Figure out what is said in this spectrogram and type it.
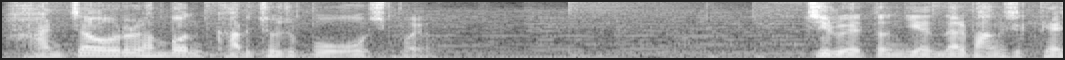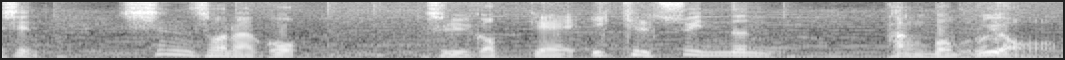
한자어를 한번 가르쳐 보고 싶어요. 지루했던 옛날 방식 대신 신선하고 즐겁게 익힐 수 있는 방법으로요.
